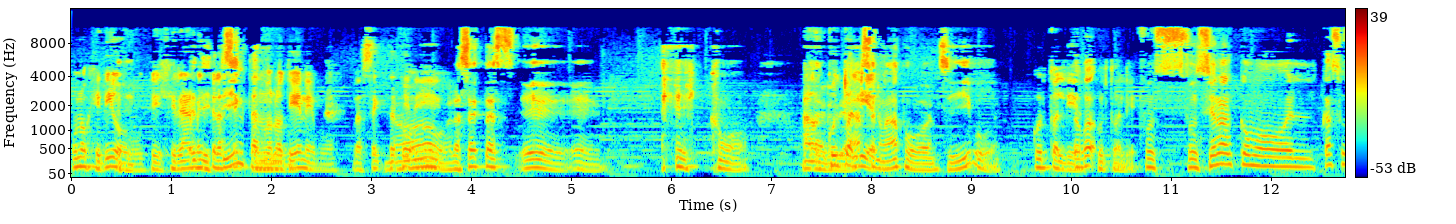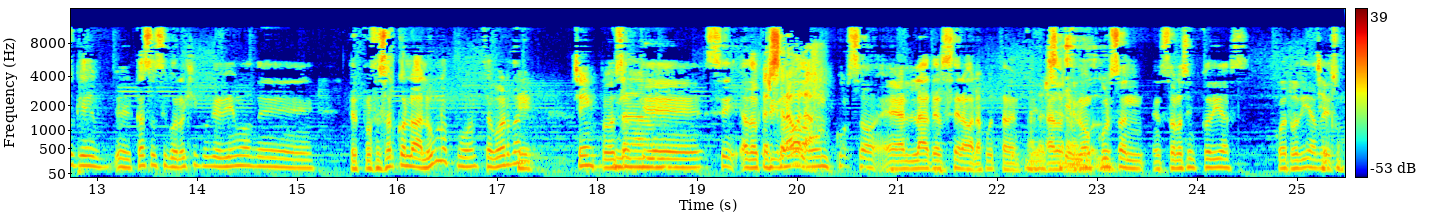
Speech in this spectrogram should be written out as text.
Un objetivo, Es- porque generalmente la secta no po. lo tiene, po. la secta No, tiene la secta es, eh, eh, es como Ah, a la culto al líder. nomás, po, weón. sí, po. weón. culto al líder, Pero, culto al líder. Fun- funcionan como el caso que el caso psicológico que vimos de del profesor con los alumnos, ¿te acuerdas? Sí, sí. Profesor que sí, adoctrinó ola. a un curso en la tercera hora justamente. Tercera Adoctrinó ola. un curso en, en solo cinco días, cuatro días Sí. de hecho.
